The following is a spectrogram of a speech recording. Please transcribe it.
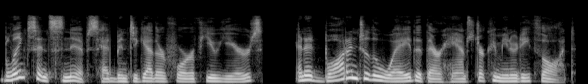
Blinks and Sniffs had been together for a few years and had bought into the way that their hamster community thought.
